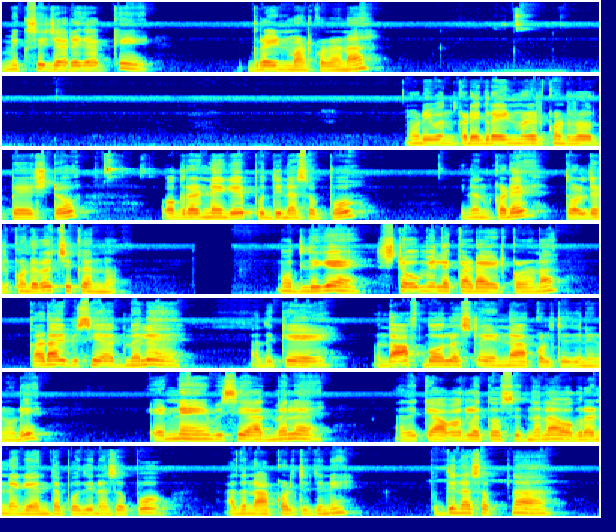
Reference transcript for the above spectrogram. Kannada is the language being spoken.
ಮಿಕ್ಸಿ ಜಾರಿಗೆ ಹಾಕಿ ಗ್ರೈಂಡ್ ಮಾಡ್ಕೊಳ್ಳೋಣ. ನೋಡಿ, ಒಂದು ಕಡೆ ಗ್ರೈಂಡ್ ಮಾಡಿ ಇಟ್ಕೊಂಡಿರೋ ಪೇಸ್ಟು, ಒಗ್ಗರಣೆಗೆ ಪುದೀನ ಸೊಪ್ಪು, ಇನ್ನೊಂದು ಕಡೆ ತೊಳೆದಿಟ್ಕೊಂಡಿರೋ ಚಿಕನ್ನು ಮೊದಲಿಗೆ ಸ್ಟವ್ ಮೇಲೆ ಕಡಾಯಿ ಇಟ್ಕೊಳ್ಳೋಣ. ಕಡಾಯಿ ಬಿಸಿ ಆದಮೇಲೆ ಅದಕ್ಕೆ ಒಂದು ಹಾಫ್ ಬೌಲಷ್ಟು ಎಣ್ಣೆ ಹಾಕ್ಕೊಳ್ತಿದ್ದೀನಿ ನೋಡಿ. ಎಣ್ಣೆ ಬಿಸಿ ಆದಮೇಲೆ ಅದಕ್ಕೆ ಆವಾಗಲೇ ತೋರಿಸಿದ್ನಲ್ಲ ಒಗ್ಗರಣೆಗೆ ಅಂತ ಪುದೀನ ಸೊಪ್ಪು, ಅದನ್ನು ಹಾಕ್ಕೊಳ್ತಿದ್ದೀನಿ ಪುದೀನ ಸೊಪ್ಪನ್ನ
